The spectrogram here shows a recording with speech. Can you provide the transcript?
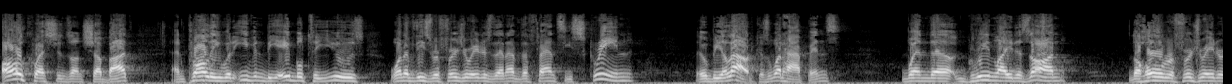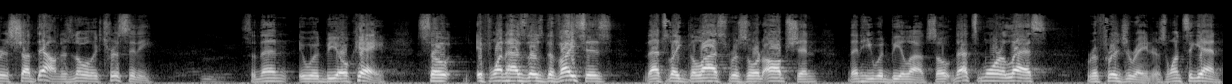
all questions on Shabbat and probably would even be able to use one of these refrigerators that have the fancy screen, it would be allowed. Because what happens? when the green light is on, the whole refrigerator is shut down. There's no electricity. So then it would be okay. So if one has those devices, that's like the last resort option, then he would be allowed. So that's more or less refrigerators. Once again,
